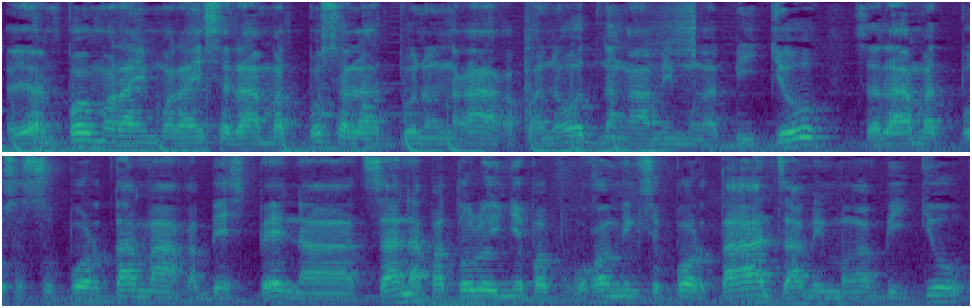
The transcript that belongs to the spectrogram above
Ayan po, maraming maraming salamat po sa lahat po ng nakakapanood ng aming mga video. Salamat po sa suporta mga ka-best friend. At sana patuloy niyo pa po kaming suportahan sa aming mga video.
